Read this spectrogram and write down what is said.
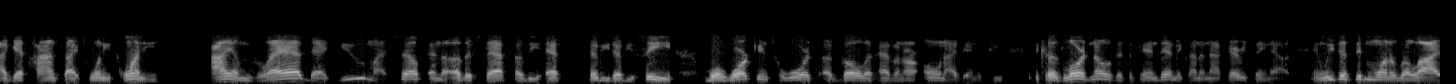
I guess hindsight twenty twenty. I am glad that you, myself, and the other staff of the FWWC were working towards a goal of having our own identity. Because Lord knows that the pandemic kind of knocked everything out, and we just didn't want to rely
